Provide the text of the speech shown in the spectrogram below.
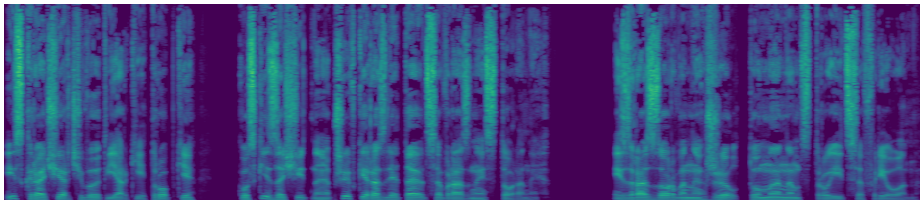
Искры очерчивают яркие тропки, куски защитной обшивки разлетаются в разные стороны. Из разорванных жил туманом струится фреон.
